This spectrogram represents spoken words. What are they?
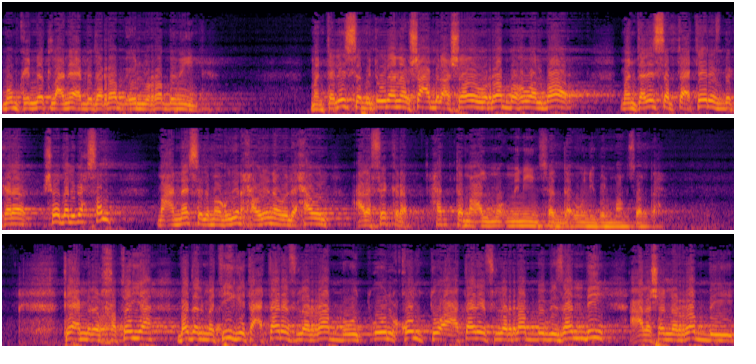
ممكن نطلع نعبد الرب؟ يقول له الرب مين؟ ما انت لسه بتقول أنا وشعب الأشرار والرب هو البار. ما انت لسه بتعترف بكلام. مش هو ده اللي بيحصل؟ مع الناس اللي موجودين حوالينا واللي يحاول على فكرة حتى مع المؤمنين صدقوني بالمنظر ده. تعمل الخطية بدل ما تيجي تعترف للرب وتقول قلت أعترف للرب بذنبي علشان الرب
